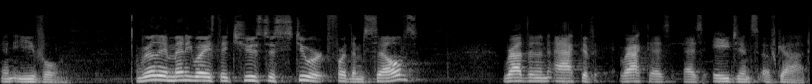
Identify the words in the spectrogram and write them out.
and evil. Really, in many ways, they choose to steward for themselves rather than act, of, act as, as agents of God.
